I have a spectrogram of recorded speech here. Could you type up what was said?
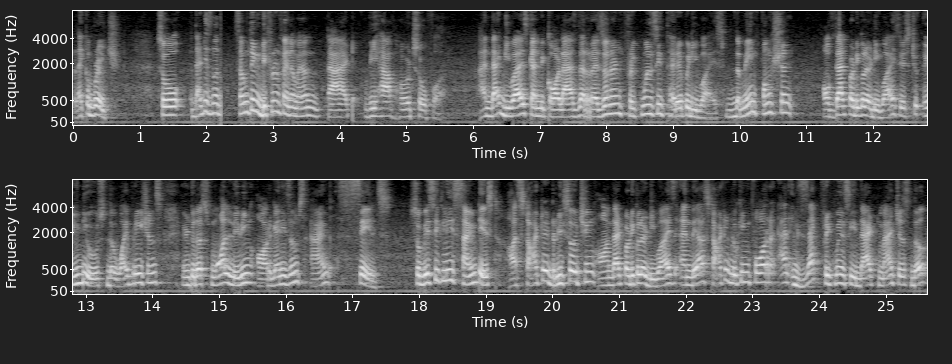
like a bridge. So that is not something different phenomenon that we have heard so far and that device can be called as the resonant frequency therapy device. The main function of that particular device is to induce the vibrations into the small living organisms and cells. So basically scientists are started researching on that particular device and they are started looking for an exact frequency that matches the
